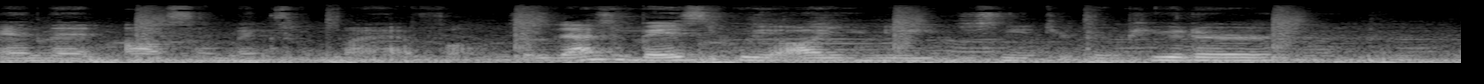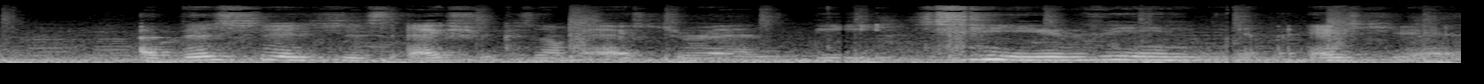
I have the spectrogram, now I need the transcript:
and then also mix with my headphones. So that's basically all you need. You just need your computer. Uh, this shit is just extra because I'm extra ass bitch. you feel me? I'm extra ass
